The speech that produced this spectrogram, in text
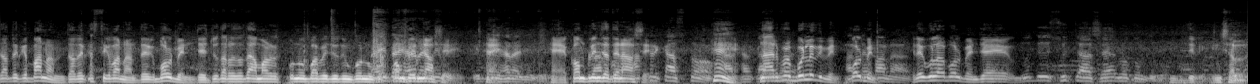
যাদেরকে বানান যাদের কাছ থেকে বানান তাদেরকে বলবেন যে জুতাটা যাতে আমার কোনোভাবে যদি কোনো কমপ্লেন না আসে। হ্যাঁ নিবে। হ্যাঁ কমপ্লেন যাতে না আসে। হ্যাঁ না এরপর বলে দিবেন বলবেন রেগুলার বলবেন যে যদি সুইচটা আসে নতুন দিব। ইনশাল্লাহ।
